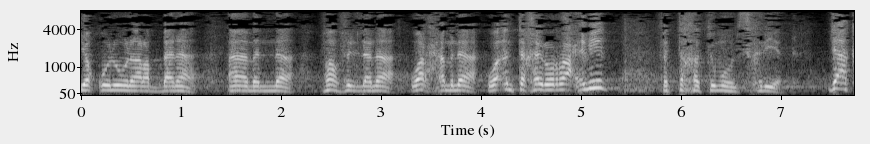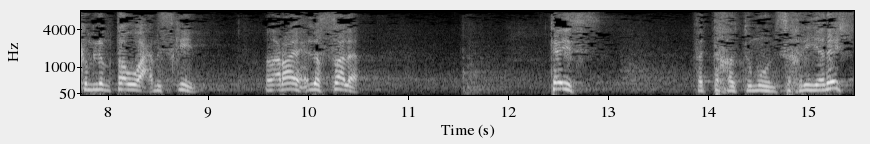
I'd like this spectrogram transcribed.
يقولون ربنا آمنا فاغفر لنا وارحمنا وأنت خير الراحمين. فاتخذتموهم سخريا جاكم المطوع مسكين. رايح للصلاة. تيس. فاتخذتموهم سخريا إيش؟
